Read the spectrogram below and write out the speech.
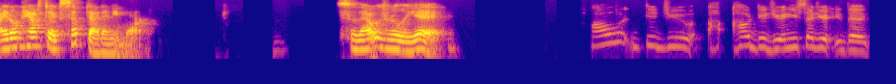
i don't have to accept that anymore. So that was really it. How did you how did you and you said you the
